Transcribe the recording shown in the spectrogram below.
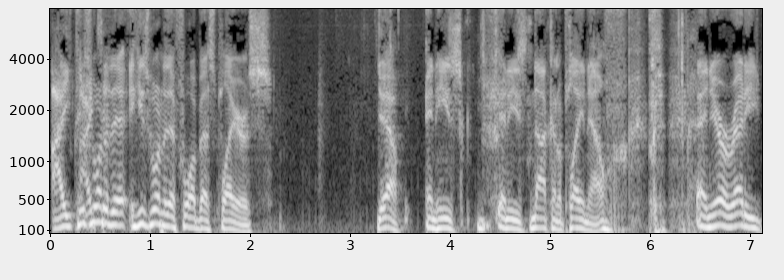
I He's I one of the he's one of their four best players. yeah. and he's and he's not going to play now. And you're already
